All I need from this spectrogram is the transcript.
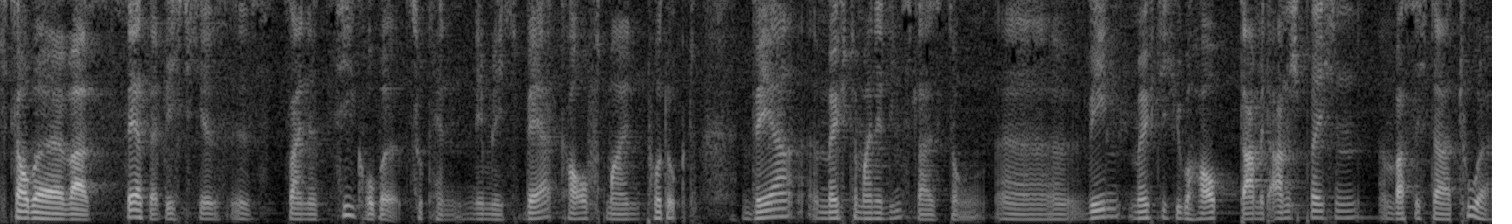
Ich glaube, was sehr, sehr wichtig ist, ist seine Zielgruppe zu kennen, nämlich wer kauft mein Produkt, wer möchte meine Dienstleistung, äh, wen möchte ich überhaupt damit ansprechen, was ich da tue.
